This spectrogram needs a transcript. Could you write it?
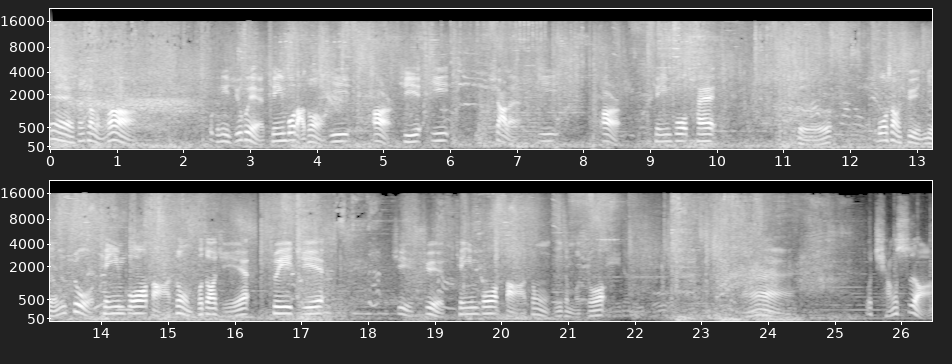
哎，三条龙啊！不给你机会，天音波打中，一、二、踢一，下来，一、二，天音波拍，走，摸上去连住，天音波打中，不着急，追击，继续，天音波打中，你怎么说？哎，多强势啊！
